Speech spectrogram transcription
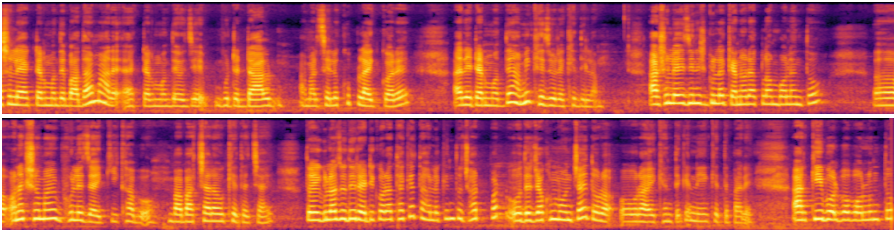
আসলে একটার মধ্যে বাদাম আর একটার মধ্যে ওই যে বুটের ডাল আমার ছেলে খুব লাইক করে। আর এটার মধ্যে আমি খেজুর রেখে দিলাম। আসলে এই জিনিসগুলো কেন রাখলাম বলেন তো? অনেক সময় ভুলে যাই কি খাব বা বাচ্চারাও খেতে চায়। তো এগুলো যদি রেডি করা থাকে তাহলে কিন্তু ঝটপট ওদের যখন মন চায় তো ওরা ওরা এখান থেকে নিয়ে খেতে পারে। আর কি বলব বলুন তো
